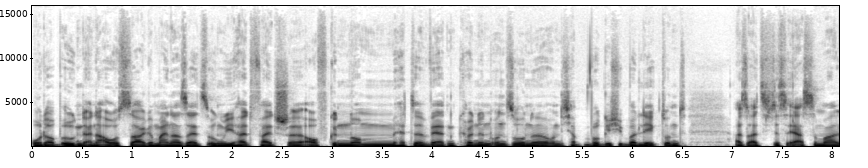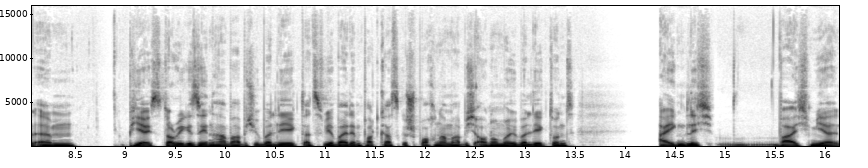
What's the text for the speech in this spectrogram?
Oder ob irgendeine Aussage meinerseits irgendwie halt falsch äh, aufgenommen hätte werden können und so, ne? Und ich habe wirklich überlegt und also als ich das erste Mal ähm, PA Story gesehen habe, habe ich überlegt, als wir bei dem Podcast gesprochen haben, habe ich auch nochmal überlegt und eigentlich war ich mir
